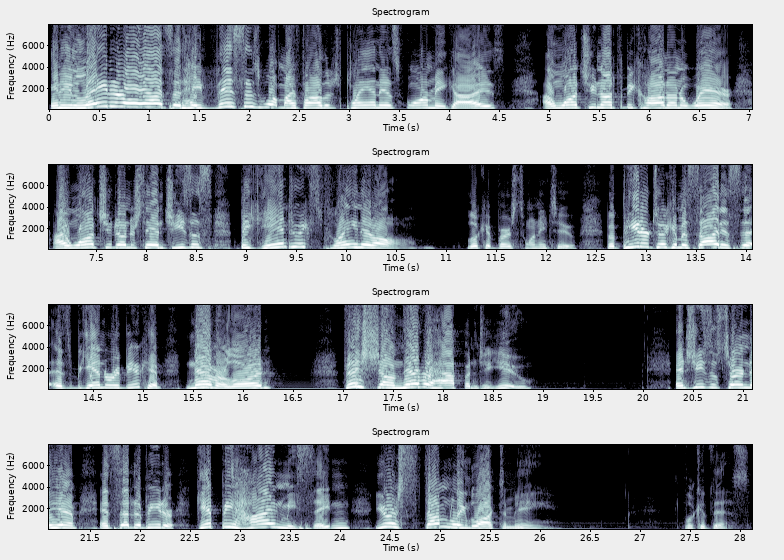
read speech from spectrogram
And he laid it all out and said, Hey, this is what my Father's plan is for me, guys. I want you not to be caught unaware. I want you to understand. Jesus began to explain it all. Look at verse 22. But Peter took him aside and began to rebuke him. Never, Lord. This shall never happen to you. And Jesus turned to him and said to Peter, Get behind me, Satan. You're a stumbling block to me. Look at this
